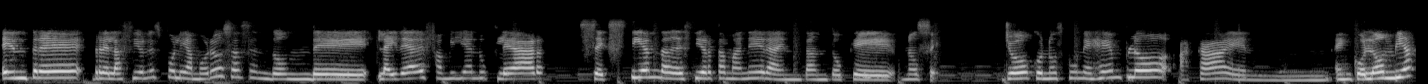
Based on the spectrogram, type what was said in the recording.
entre relaciones poliamorosas en donde la idea de familia nuclear se extienda de cierta manera en tanto que, no sé, yo conozco un ejemplo acá en, Colombia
